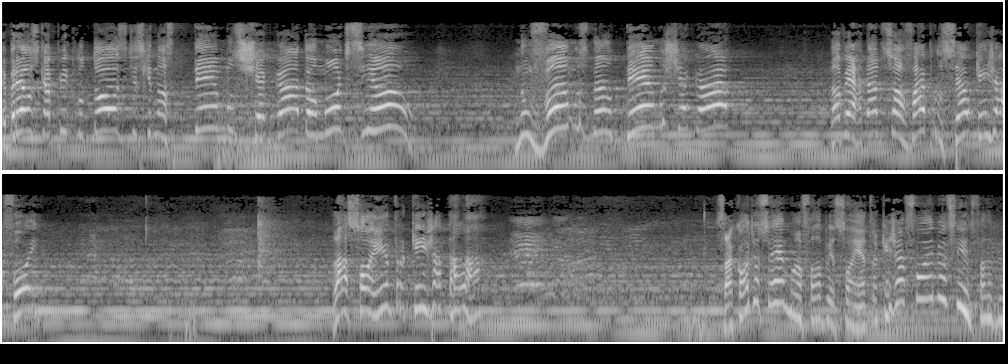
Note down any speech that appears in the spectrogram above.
Hebreus capítulo 12 diz que nós temos chegado ao Monte Sião. Não vamos, não, temos chegado. Na verdade, só vai para o céu quem já foi. Lá só entra quem já está lá. Sacode o seu irmão, fala para ele, só entra quem já foi, meu filho. Fala para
